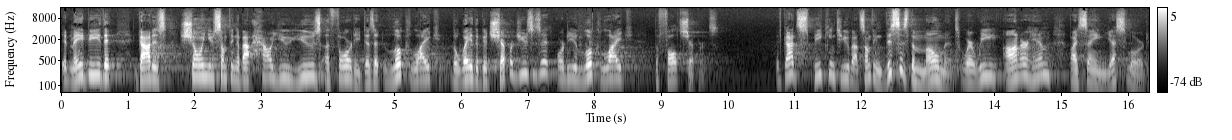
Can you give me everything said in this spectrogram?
It may be that God is showing you something about how you use authority. Does it look like the way the Good Shepherd uses it, or do you look like the false shepherds? If God's speaking to you about something, this is the moment where we honor Him by saying, Yes, Lord,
